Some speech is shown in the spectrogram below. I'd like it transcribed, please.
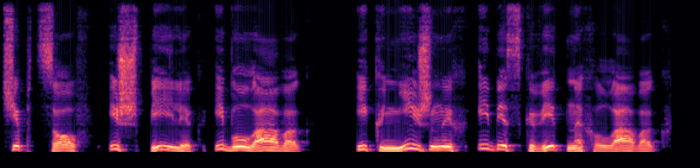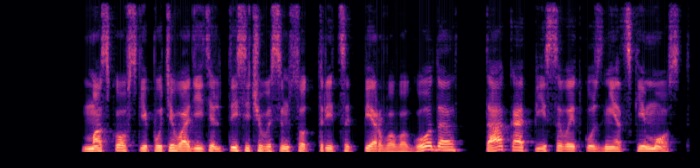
чепцов и шпилек и булавок, и книжных и бисквитных лавок. Московский путеводитель 1831 года так описывает Кузнецкий мост.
